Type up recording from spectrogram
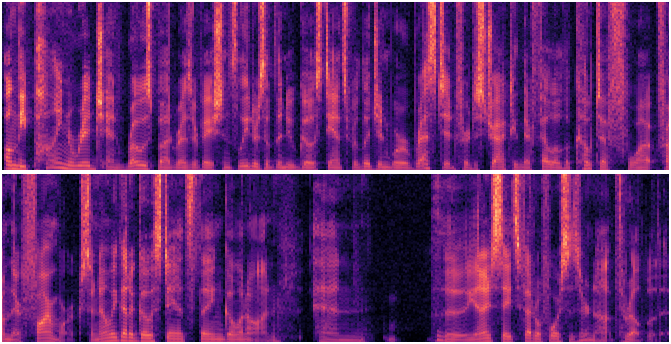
On the Pine Ridge and Rosebud reservations, leaders of the new ghost dance religion were arrested for distracting their fellow Lakota fo- from their farm work. So now we got a ghost dance thing going on, and the United States federal forces are not thrilled with it.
